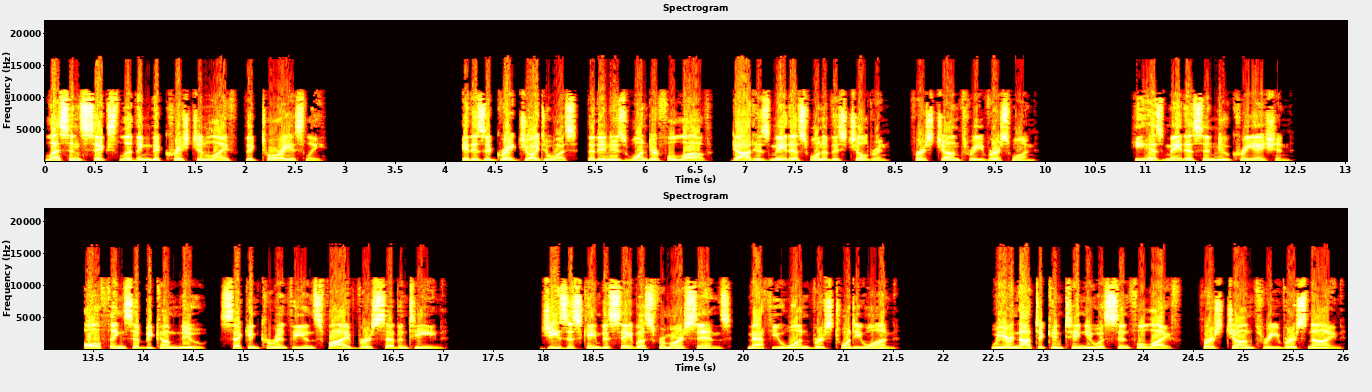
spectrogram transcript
Lesson 6 Living the Christian Life Victoriously. It is a great joy to us that in His wonderful love, God has made us one of His children. 1 John 3 verse 1. He has made us a new creation. All things have become new. 2 Corinthians 5 verse 17. Jesus came to save us from our sins. Matthew 1 verse 21. We are not to continue a sinful life. 1 John 3 verse 9.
